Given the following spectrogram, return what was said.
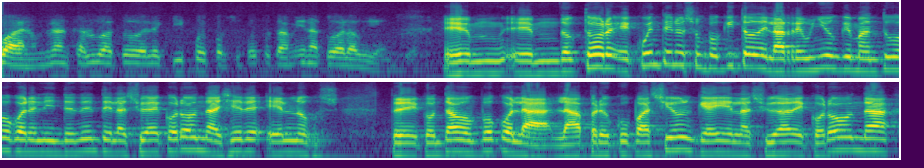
Bueno, un gran saludo a todo el equipo y por supuesto también a toda la audiencia. Em, em, doctor, eh, cuéntenos un poquito de la reunión que mantuvo con el intendente de la ciudad de Coronda. Ayer él nos eh, contaba un poco la, preocupación que hay en la ciudad de Coronda,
